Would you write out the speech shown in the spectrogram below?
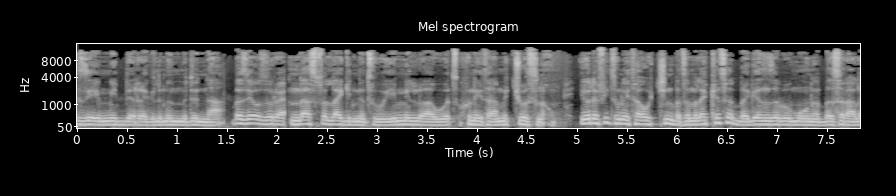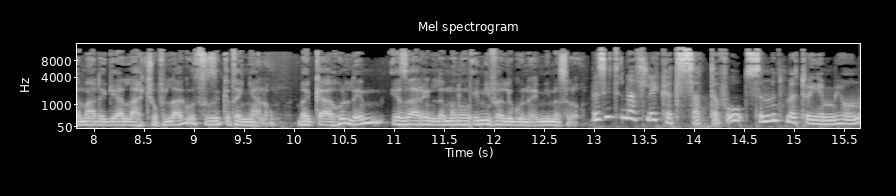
ጊዜ የሚደረግ ልምምድና በዚያው ዙሪያ እንደ አስፈላጊነቱ የሚለዋወጥ ሁኔታ ምቾት ነው። የወደፊት ሁኔታዎችን በተመለከተ በገንዘብም ሆነ በስራ ለማደግ ያላቸው ፍላጎት ዝቅተኛ ነው። በቃ ሁሌም የዛሬን ለመኖር የሚፈልጉ ነው የሚመስለው። በዚህ ጥናት ላይ ከተሳተፉ ስምንት መቶ የሚሆኑ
